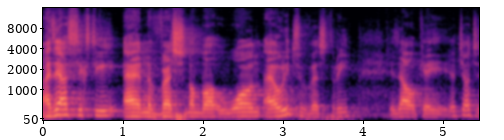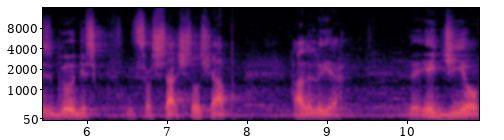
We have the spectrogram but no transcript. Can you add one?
Isaiah 60 and verse number 1. I'll read to verse 3. Is that okay? The church is good. This is. So sharp. Hallelujah. The 8G or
